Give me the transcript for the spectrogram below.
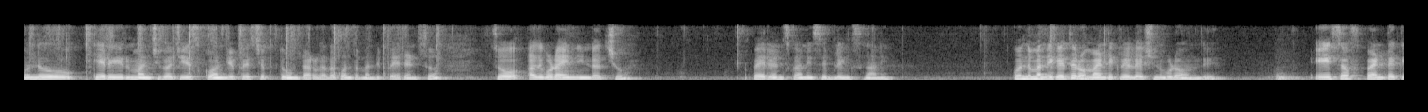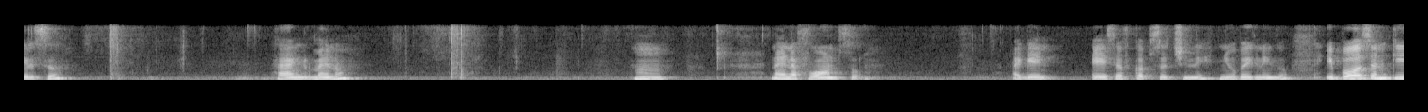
ముందు కెరీర్ మంచిగా చేసుకో అని చెప్పేసి చెప్తూ ఉంటారు కదా కొంతమంది పేరెంట్స్. సో అది కూడా అయిన ఉండొచ్చు పేరెంట్స్ కానీ సిబ్లింగ్స్ కానీ. కొంతమందికి అయితే రొమాంటిక్ రిలేషన్ కూడా ఉంది. Ace of pentacles hanged man nine of wands. Again ace of cups వచ్చింది న్యూ బిగినింగ్ ఈ పర్సన్కి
